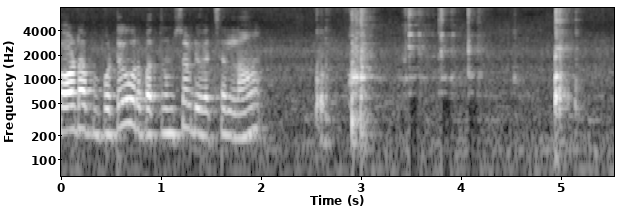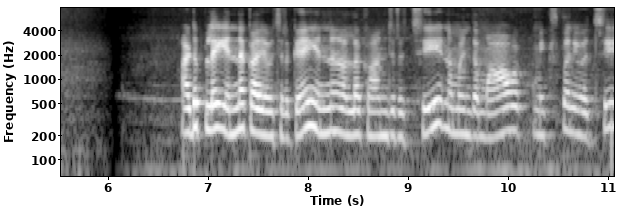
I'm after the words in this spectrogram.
சோடாப்பு போட்டு ஒரு பத்து நிமிஷம் அப்படி வச்சிடலாம். அடுப்பில் எண்ணெய் காய வச்சுருக்கேன். எண்ணெய் நல்லா காஞ்சிருச்சு. நம்ம இந்த மாவை மிக்ஸ் பண்ணி வச்சு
